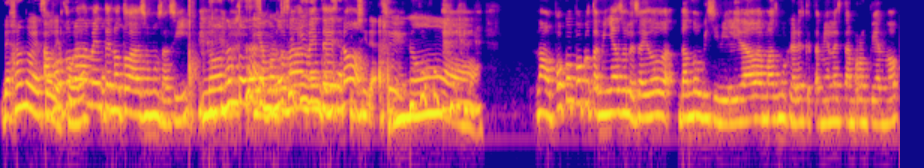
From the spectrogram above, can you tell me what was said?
Dejando eso de fuera. Afortunadamente no todas somos así. No, no todas. Y afortunadamente no. Sí. No. No, poco a poco también ya se les ha ido dando visibilidad a más mujeres que también la están rompiendo,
